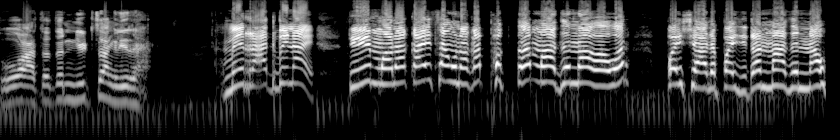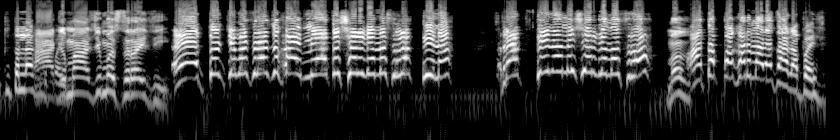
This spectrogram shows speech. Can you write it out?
तू आता तर नीट चांगली राहा. मी रात बी नाही. ते मला काय सांगू नका फक्त माझं नावावर पैसे आले पाहिजेत आणि माझं नाव तिथं लागलं अगं पाहिजे. माझी मसर आहे ती ए तुमच्या मसराचं काय? मी आता शरडे मसरा लागते ना. राखते ना मी शरडे मसरा मग? आता पगार मला आला पाहिजे.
